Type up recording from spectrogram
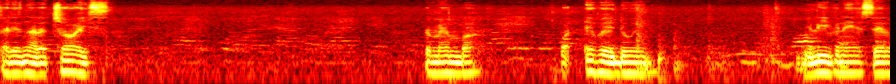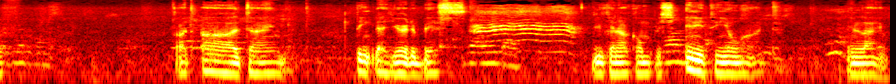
That is not a choice. Remember, whatever you're doing, believe in yourself at all time. Think that you're the best. You can accomplish anything you want in life.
